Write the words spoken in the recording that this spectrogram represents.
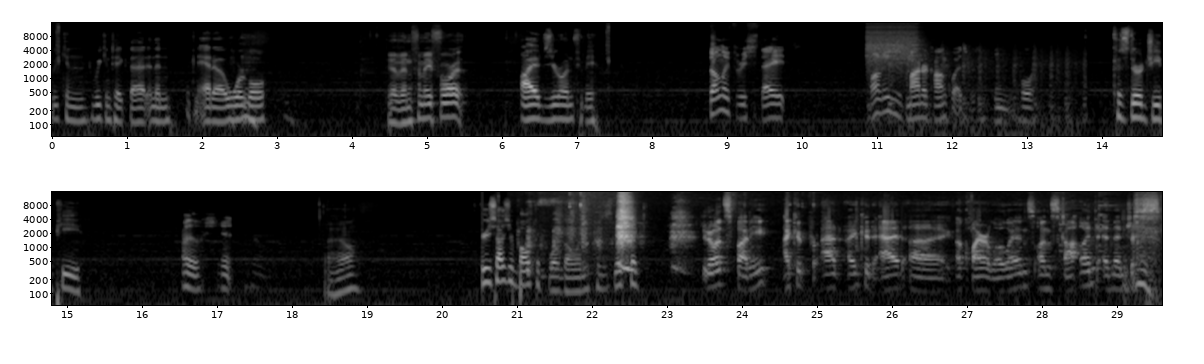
We can we can take that, and then we can add a war goal. Do you have infamy for it? I have zero infamy. There's only three states. Why don't you just minor conquest was before? Cause they're a GP. Oh shit. The hell? Greece, how's your Baltic War going? 'Cause it looks like You know what's funny? I could pr- add. I could add uh, acquire lowlands on Scotland and then just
